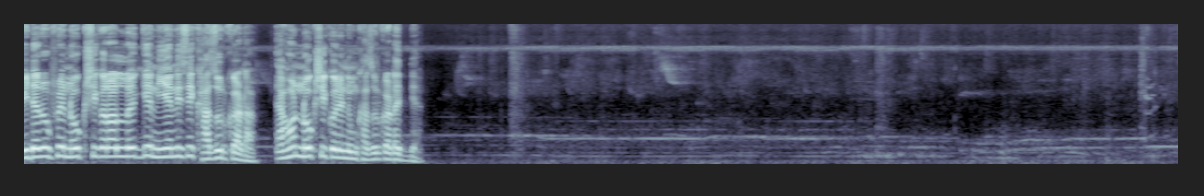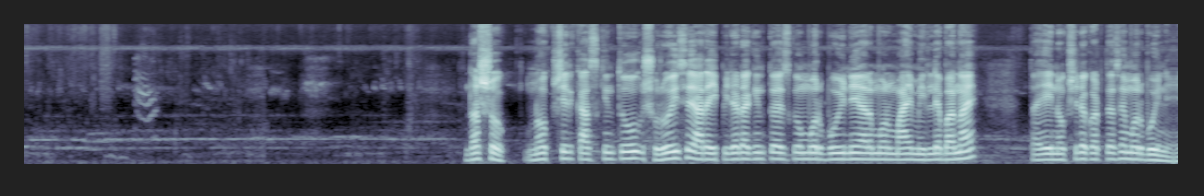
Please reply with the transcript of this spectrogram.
পিঠার উপরে নকশি করার লইগিয়া নিয়ে নিছি খাজুর কাটা। এখন নকশি করে নিম খাজুর কাটাই দিয়া। দর্শক, নকশির কাজ কিন্তু শুরু হয়েছে আর এই পিঠাটা কিন্তু আজকে মোর বইনে আর মোর মায় মিললে বানায়, তাই এই নকশিটা করতেছে মোর বইনে।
